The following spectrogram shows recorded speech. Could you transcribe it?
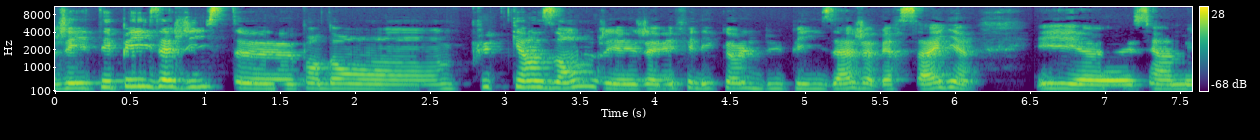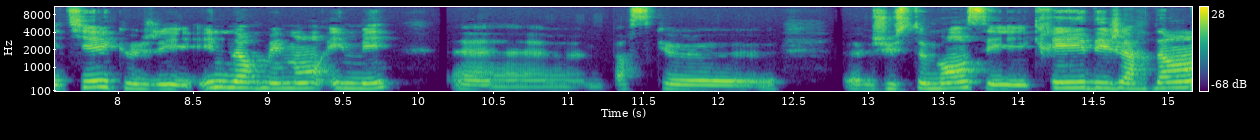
j'ai été paysagiste pendant plus de 15 ans. J'avais fait l'école du paysage à Versailles. Et euh, c'est un métier que j'ai énormément aimé euh, parce que euh, justement, c'est créer des jardins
